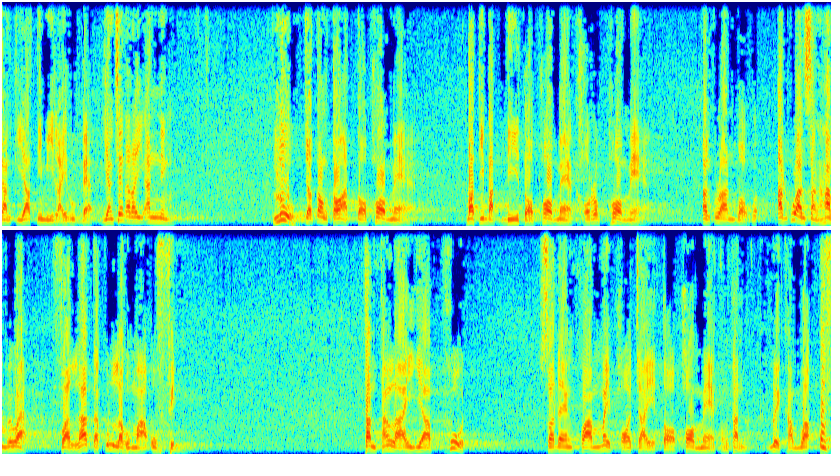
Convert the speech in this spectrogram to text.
การกิยาสนี่มีหลายรูปแบบ อย่างเช่นอะไรอีกอันหนึ่งลูกจะต้องต่ออัดต่อพ่อแม่ ปฏิบัติดีต่อพ่อแม่เคารพพ่อแม่ อัลกุรอานบอกว่าอัลกุรอานสั่งห้ามไว้ว่า ฟาลาตะกุลละหุมาอุฟฟิน ท่านทั้งหลายอย่าพูดแสดงความไม่พอใจต่อพ่อแม่ของท่าน ด้วยคำว่า อุฟ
